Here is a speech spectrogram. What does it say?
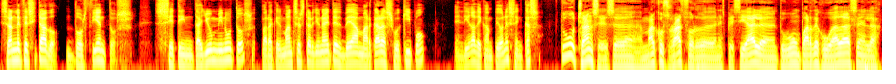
se han necesitado 271 minutos para que el Manchester United vea marcar a su equipo en Liga de Campeones en casa. Tuvo chances, eh, Marcus Rashford eh, en especial, eh, tuvo un par de jugadas en las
